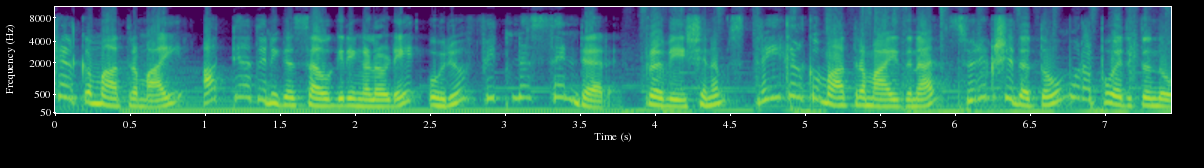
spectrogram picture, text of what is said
സ്ത്രീകൾക്ക് മാത്രമായി അത്യാധുനിക സൗകര്യങ്ങളോടെ ഒരു ഫിറ്റ്നസ് സെന്റർ പ്രവേശനം സ്ത്രീകൾക്ക് മാത്രമായതിനാൽ സുരക്ഷിതത്വവും ഉറപ്പുവരുത്തുന്നു.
